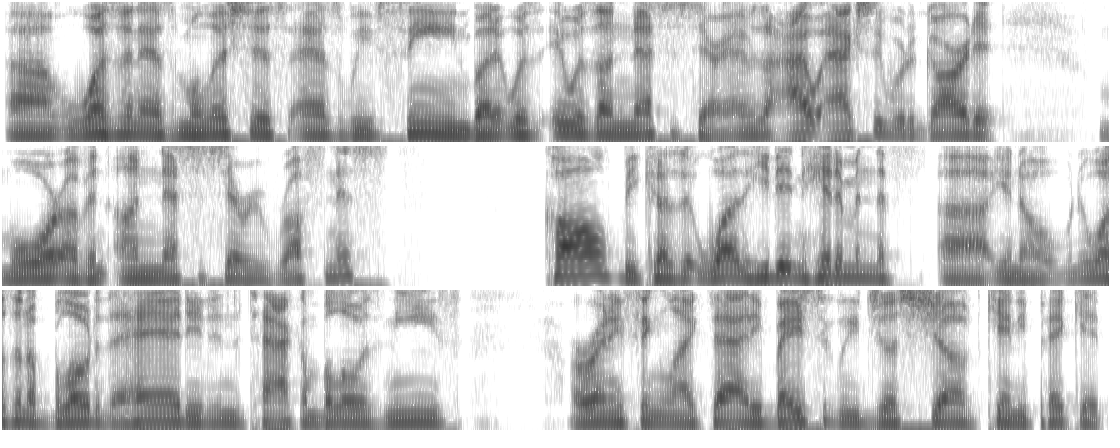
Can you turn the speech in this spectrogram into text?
Uh, wasn't as malicious as we've seen, but it was it was unnecessary. I, was, I actually would regard it more of an unnecessary roughness call because it was he didn't hit him in the uh, you know it wasn't a blow to the head. He didn't attack him below his knees or anything like that. He basically just shoved Kenny Pickett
